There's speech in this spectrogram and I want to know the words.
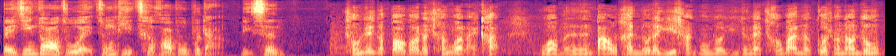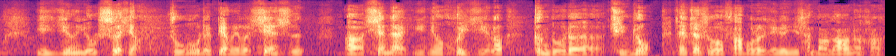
北京冬奥组委总体策划部部长李森，从这个报告的成果来看，我们把很多的遗产工作已经在筹办的过程当中，已经由设想逐步的变为了现实。啊，现在已经汇集了更多的群众，在这时候发布了这个遗产报告呢，哈，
